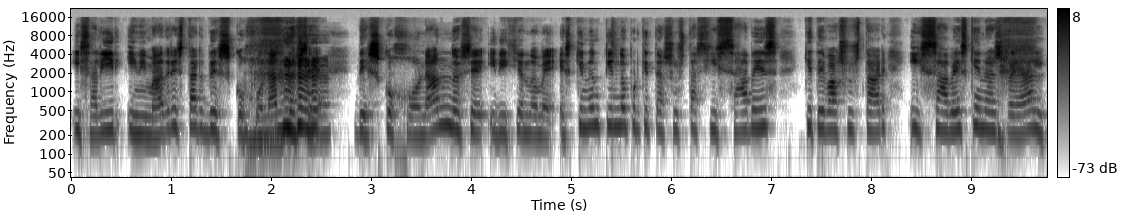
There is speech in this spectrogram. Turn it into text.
y salir y mi madre estar descojonándose, descojonándose y diciéndome, es que no entiendo por qué te asustas si sabes que te va a asustar y sabes que no es real.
